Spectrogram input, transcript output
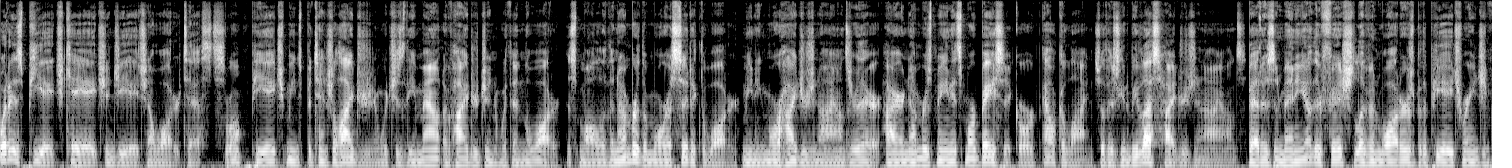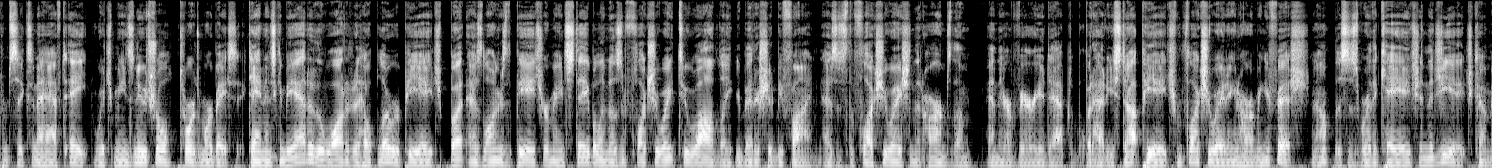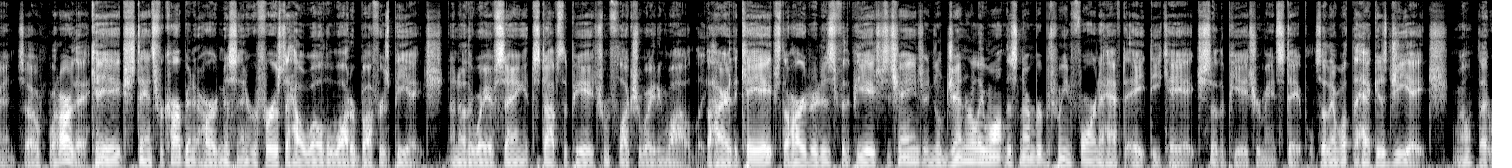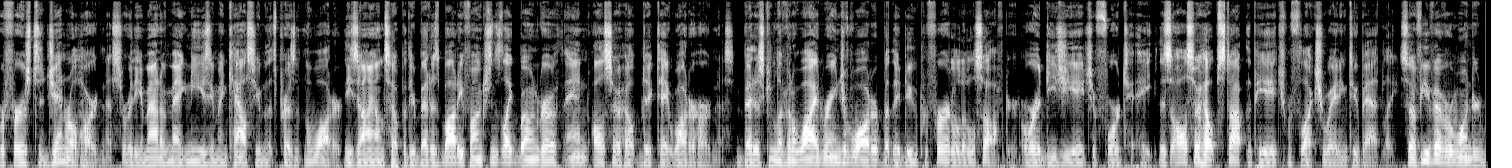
What is pH, KH, and GH on water tests? Well, pH means potential hydrogen, which is the amount of hydrogen within the water. The smaller the number, the more acidic the water, meaning more hydrogen ions are there. Higher numbers mean it's more basic or alkaline, so there's going to be less hydrogen ions. Bettas and many other fish live in waters with a pH ranging from 6.5 to 8, which means neutral towards more basic. Tannins can be added to the water to help lower pH, but as long as the pH remains stable and doesn't fluctuate too wildly, your betta should be fine, as it's the fluctuation that harms them, and they are very adaptable. But how do you stop pH from fluctuating and harming your fish? Well, this is where the KH and the GH come in. So, what are they? KH stands for carbonate hardness and it refers to how well the water buffers pH. Another way of saying it stops the pH from fluctuating wildly. The higher the KH, the harder it is for the pH to change, and you'll generally want this number between 4.5 to 8 DKH so the pH remains stable. So then what the heck is GH? Well, that refers to general hardness, or the amount of magnesium and calcium that's present in the water. These ions help with your betta's body functions like bone growth and also help dictate water hardness. Bettas can live in a wide range of water, but they do prefer it a little softer, or a DGH of 4 to 8. This also helps stop the pH from fluctuating too badly. So if you've ever wondered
